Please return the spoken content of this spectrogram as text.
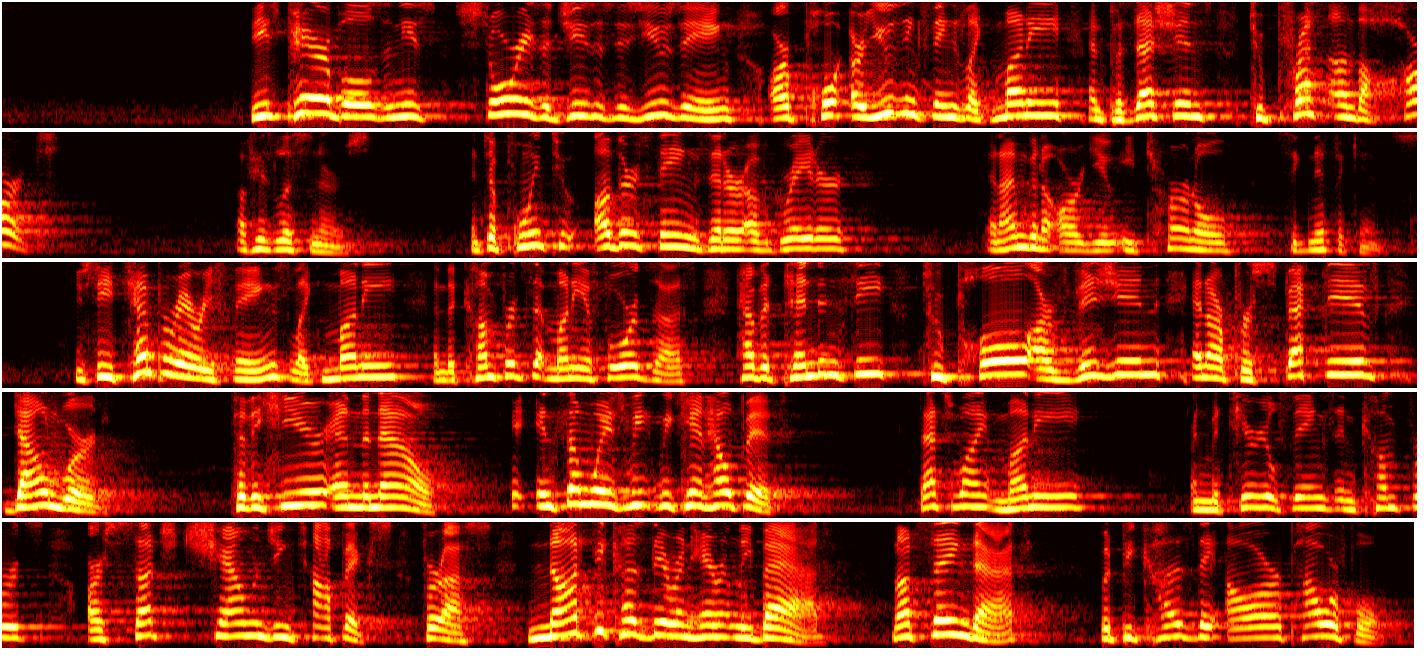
These parables and these stories that Jesus is using are, po- are using things like money and possessions to press on the heart of his listeners and to point to other things that are of greater, and I'm going to argue, eternal significance. You see, temporary things like money and the comforts that money affords us have a tendency to pull our vision and our perspective downward to the here and the now. In some ways, we, we can't help it. That's why money and material things and comforts are such challenging topics for us, not because they're inherently bad, not saying that, but because they are powerful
